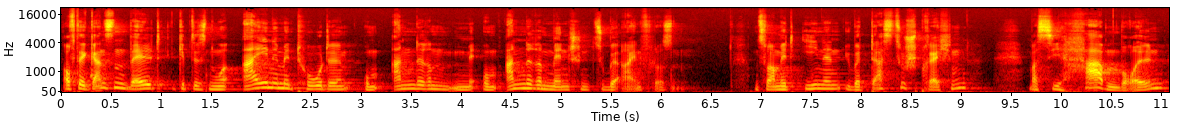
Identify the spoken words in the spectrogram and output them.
Auf der ganzen Welt gibt es nur eine Methode, um, anderen, um andere Menschen zu beeinflussen. Und zwar mit ihnen über das zu sprechen, was sie haben wollen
